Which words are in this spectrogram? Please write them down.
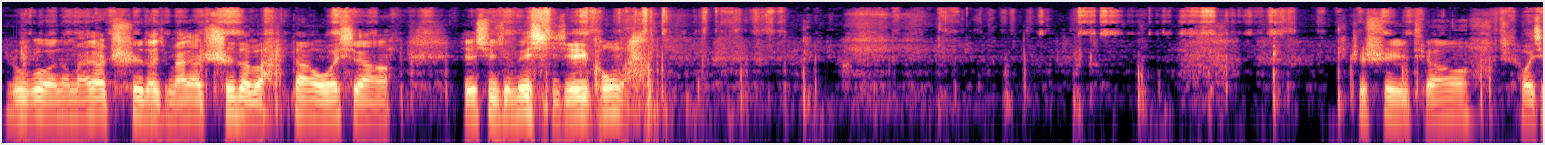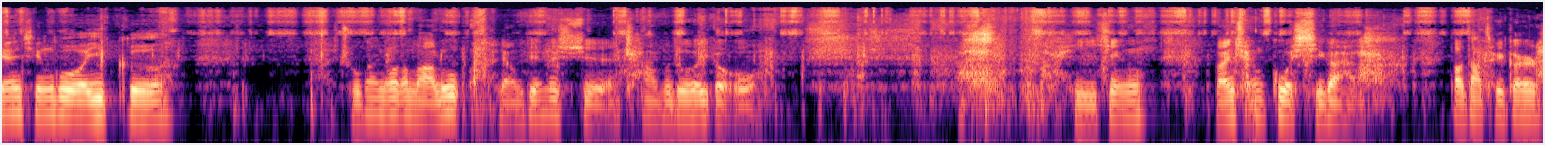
如果能买点吃的，就买点吃的吧。但我想，也许就被洗劫一空了。这是一条，我先经过一个。主干道的马路，两边的雪差不多有，啊，已经完全过膝盖了，到大腿根儿了。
